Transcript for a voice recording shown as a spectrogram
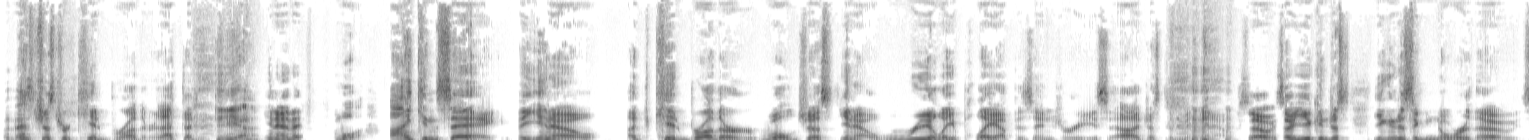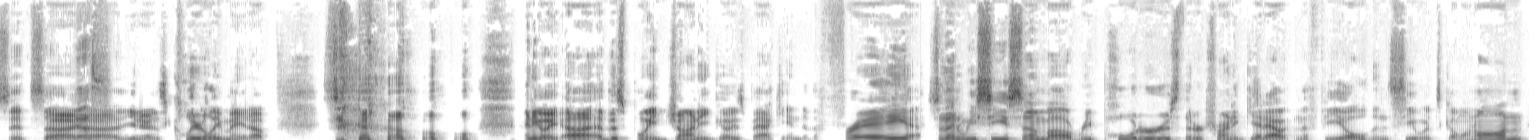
but that's just her kid brother. That doesn't, count. Yeah. you know. That, well, I can say that you know a kid brother will just you know really play up his injuries. Uh, just to you know, so so you can just you can just ignore those. It's uh, Yes. uh you know it's clearly made up. So anyway, uh, at this point, Johnny goes back into the fray. So then we see some uh, reporters that are trying to get out in the field and see what's going on.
